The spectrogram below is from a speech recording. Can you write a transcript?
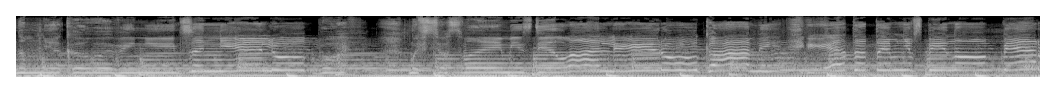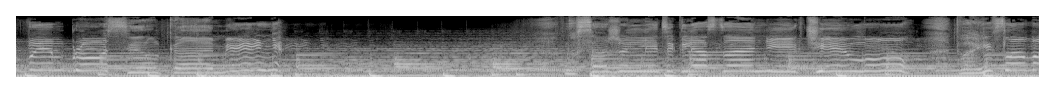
Нам некого винить за нелюбовь. Мы все своими сделали руками. И это ты мне в спину первым бросил камень. Но сожалеть и клясться ни к чему. Твои слова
